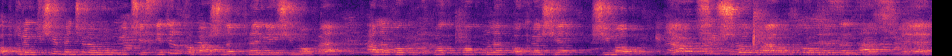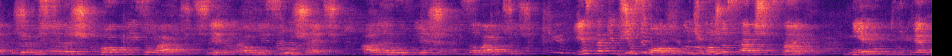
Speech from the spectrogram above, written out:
o którym dzisiaj będziemy mówić, jest nie tylko ważne w ferie zimowe, ale w, ogóle w okresie zimowym. Ja dzisiaj przygotowaną taką prezentację, żebyście też mogli zobaczyć, nie tylko mnie słyszeć, ale również zobaczyć. Jest takie przysłowie, być może starsi znają. Nie rób drugiemu,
